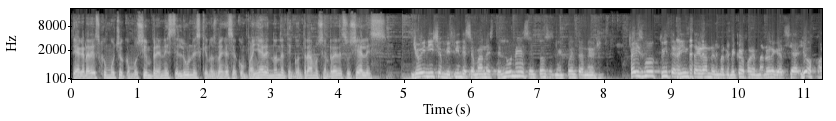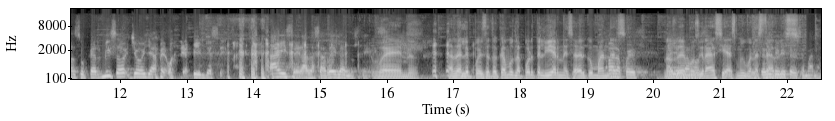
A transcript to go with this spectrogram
Te agradezco mucho, como siempre, en este lunes que nos vengas a acompañar. ¿En dónde te encontramos en redes sociales? Yo inicio mi fin de semana este lunes, entonces me encuentran en Facebook, Twitter e Instagram, el micrófono de Manuel García. Yo, con su permiso, yo ya me voy de fin de semana. Ahí será, las arreglan ustedes. Bueno, ándale, pues, te tocamos la puerta el viernes, a ver cómo andas. pues. Nos vemos, gracias, muy buenas tardes. Fin de semana.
